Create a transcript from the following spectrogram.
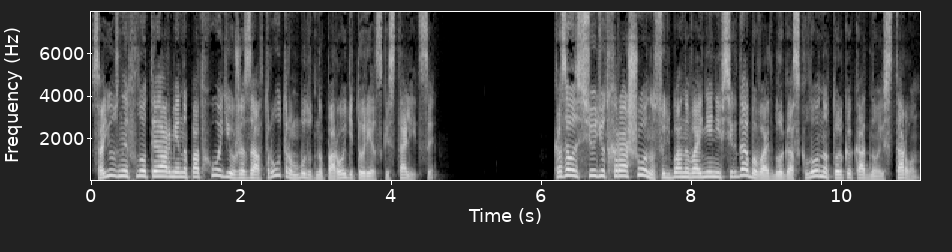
Союзные флот и армия на подходе уже завтра утром будут на пороге турецкой столицы. Казалось, все идет хорошо, но судьба на войне не всегда бывает благосклонна только к одной из сторон.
